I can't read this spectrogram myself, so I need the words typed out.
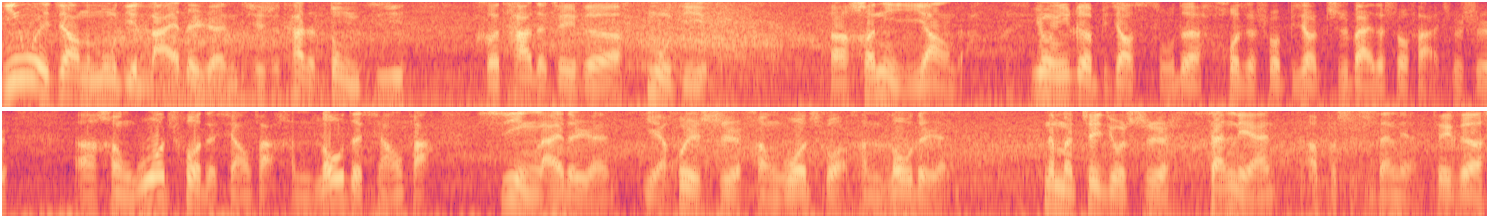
因为这样的目的来的人，其实他的动机和他的这个目的，呃，和你一样的。用一个比较俗的，或者说比较直白的说法，就是，呃，很龌龊的想法，很 low 的想法，吸引来的人也会是很龌龊、很 low 的人。那么这就是三联啊，不是三联，这个，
